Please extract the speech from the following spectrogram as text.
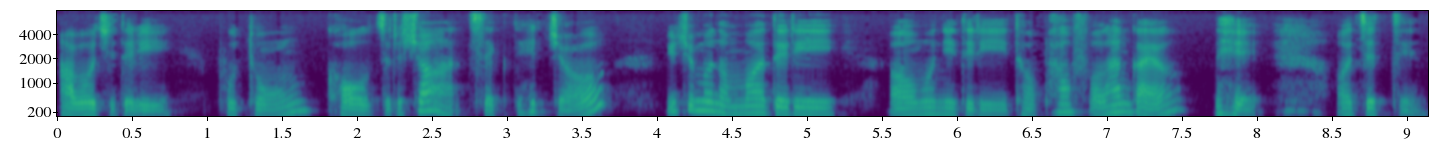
아버지들이 보통 calls the shots 했죠. 요즘은 엄마들이 어머니들이 더 파워풀한가요? 네, 어쨌든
